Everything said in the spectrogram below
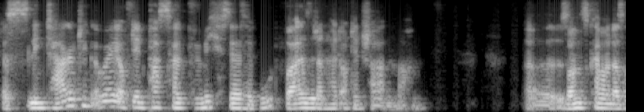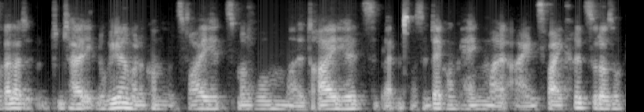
das Link Targeting Array, auf den passt halt für mich sehr, sehr gut, weil sie dann halt auch den Schaden machen. Äh, sonst kann man das relativ Teil ignorieren, weil dann kommen so zwei Hits mal rum, mal drei Hits, bleibt ein bisschen was in Deckung hängen, mal ein, zwei Crits oder so.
